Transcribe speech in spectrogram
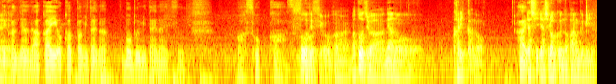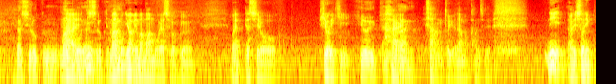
い。って感じなんで、赤いおかっぱみたいなボブみたいなやつ。あそっか。そうですよ、はい。まあ、当時はねあのカリカのはい。やし八代君の番組。八代くんマンボウに八代くん、マンボウはい。今今マンボウ八代君、まあ、八代博之ひろゆき。はい、さんという生感じで。にあの一緒に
